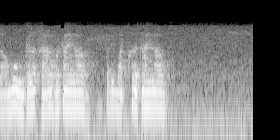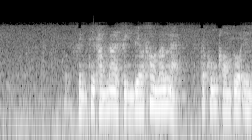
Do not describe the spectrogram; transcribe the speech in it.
เรามุ่งจะรักษาหัวใจเรา ปฏิบัติเพื่อใจเรา สิ่งที่ทำได้สิ่งเดียวเท่านั้นแหละ จะคุ้มครองตัวเอง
